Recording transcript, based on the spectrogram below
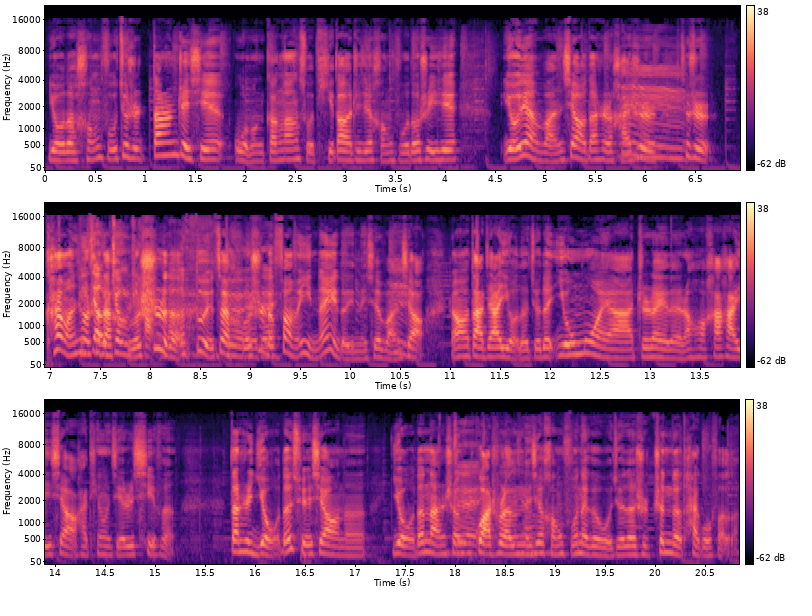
有的横幅，就是当然这些我们刚刚所提到的这些横幅，都是一些有点玩笑，但是还是嗯就是。开玩笑是在 合适的对，在合适的范围以内的那些玩笑，然后大家有的觉得幽默呀之类的，然后哈哈一笑，还挺有节日气氛。但是有的学校呢，有的男生挂出来的那些横幅，那个我觉得是真的太过分了。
